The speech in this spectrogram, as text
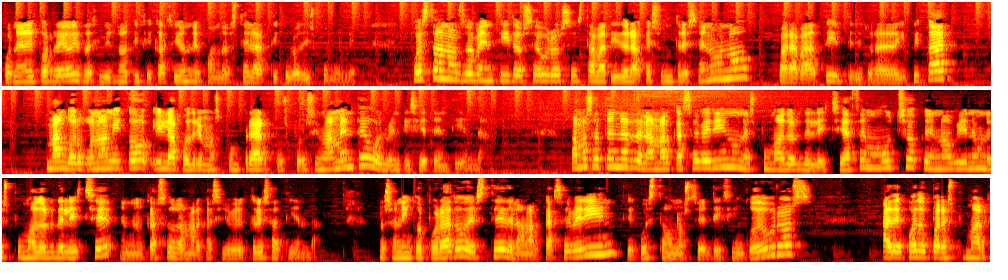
poner el correo y recibir notificación de cuando esté el artículo disponible. Cuesta unos 22 euros esta batidora que es un 3 en 1 para batir, triturar y picar. Mango ergonómico y la podremos comprar pues próximamente o el 27 en tienda. Vamos a tener de la marca Severin un espumador de leche. Hace mucho que no viene un espumador de leche en el caso de la marca Silvercrest a tienda. Nos han incorporado este de la marca Severin que cuesta unos 35 euros adecuado para espumar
